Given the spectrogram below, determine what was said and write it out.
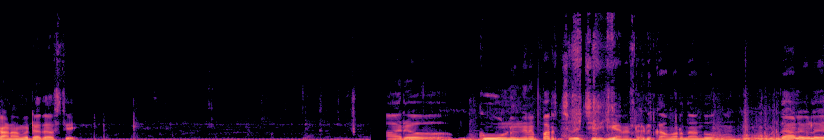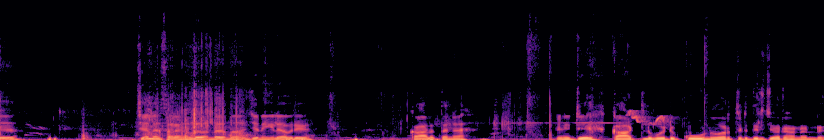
കാണാൻ പറ്റാത്ത അവസ്ഥയായി. ആരോ കൂണ് ഇങ്ങനെ പറിച്ച് വെച്ചിരിക്കുകയാണ് കേട്ടോ. എടുക്കാൻ മറന്നാന്ന് തോന്നുന്നു. ഇവിടുത്തെ ആളുകൾ ചില സ്ഥലങ്ങളിൽ കണ്ടതെന്ന് വെച്ചിട്ടുണ്ടെങ്കിൽ അവർ കാലത്തന്നെ എനിക്ക് കാട്ടിൽ പോയിട്ട് കൂണ് പറിച്ചിട്ട് തിരിച്ചു വരാനുണ്ട്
